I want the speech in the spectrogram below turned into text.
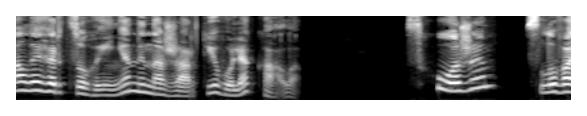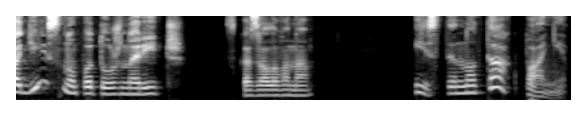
Але герцогиня не на жарт його лякала. Схоже, слова дійсно потужна річ, сказала вона. Істинно так, пані.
